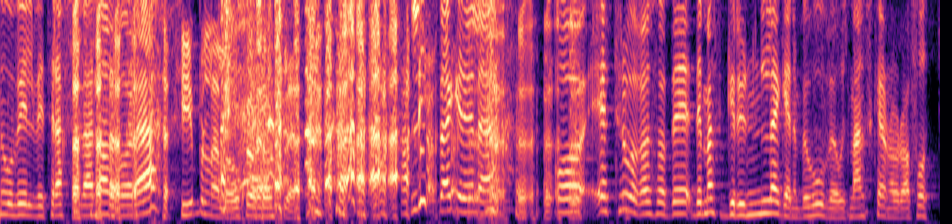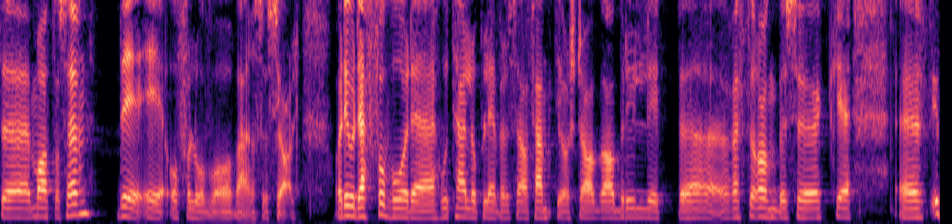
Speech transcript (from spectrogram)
Nå vil vi treffe vennene våre. Hybelen eller oppføre seg ordentlig? Litt begge deler. Og jeg tror altså at det, det mest grunnleggende behovet hos mennesker når du har fått uh, mat og søvn, det er å få lov å være sosial. Og Det er jo derfor både hotellopplevelser, 50-årsdager, bryllup, eh, restaurantbesøk, tre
